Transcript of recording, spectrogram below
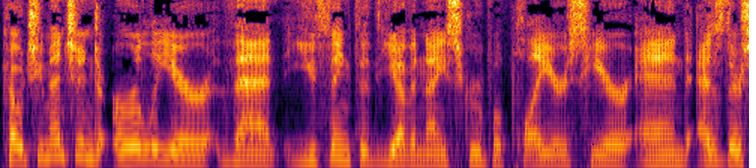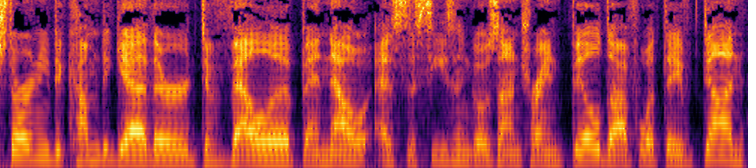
Coach, you mentioned earlier that you think that you have a nice group of players here, and as they're starting to come together, develop, and now as the season goes on, try and build off what they've done,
